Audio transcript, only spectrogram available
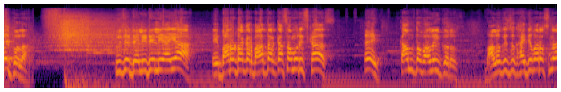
এই পোলা, তুই যে ডেলি ডেলি আইয়া এই বারো টাকার ভাত কাঁচামরিচ খাস, এই কাম তো ভালোই করস। ভালো কিছু খাইতে পারস না,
